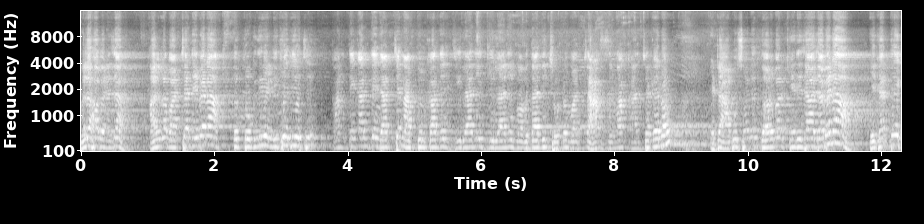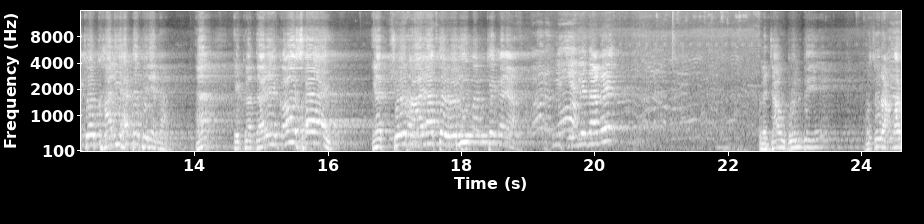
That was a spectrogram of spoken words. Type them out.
বলে, হবে না, যা। আল্লাহ বাচ্চা নেবে না, তো তকদিরে লিখে দিয়েছে। কানতে কানতে যাচ্ছেন আব্দুল কাদের জিলানি জিলানি বগদাদি ছোট বাচ্চা হাসছে মা কাঁদছে কেন? এটা আবু সাহেবের দরবার খেলে যাওয়া যাবে না। এখান থেকে কেউ খালি হাতে ফিরে না। হ্যাঁ? কদরে কস। হয় চোর আয়া তো ওলি মানকে গায়া। তুমি খেলে যাবে? বলে যাও বলবে হুজুর আমার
